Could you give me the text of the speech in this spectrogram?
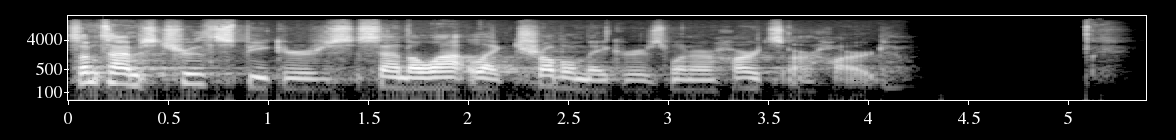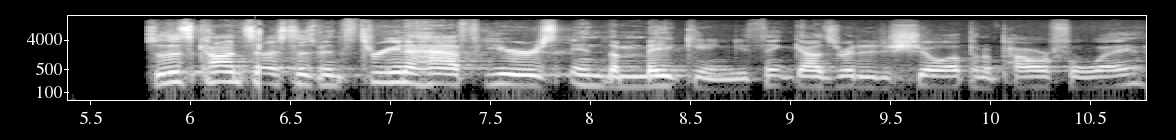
Sometimes truth speakers sound a lot like troublemakers when our hearts are hard. So, this contest has been three and a half years in the making. You think God's ready to show up in a powerful way?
